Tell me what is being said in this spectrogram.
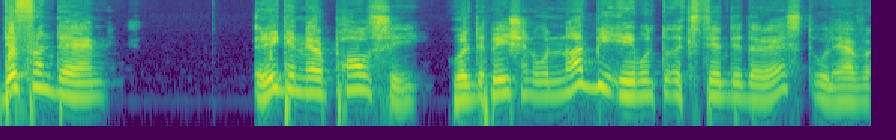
Different than radial nerve palsy, where the patient will not be able to extend the rest, will have a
